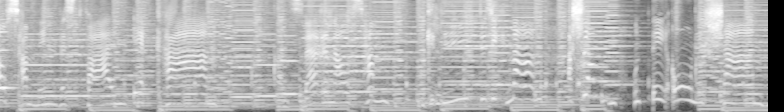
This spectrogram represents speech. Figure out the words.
aus Hamm in Westfalen er kam. Hans Werner aus Hamm geliebte sich nahm, a Schlampen und die ohne Scham.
